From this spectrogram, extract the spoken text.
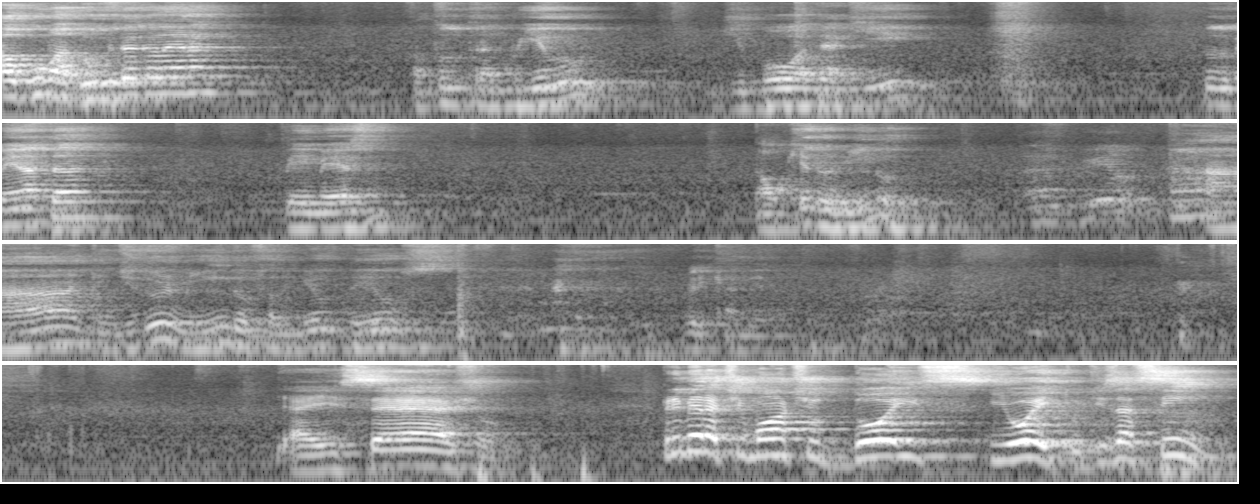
Alguma dúvida, galera? Tá tudo tranquilo? De boa até aqui? Tudo bem, Natan? Bem mesmo? Tá o que? Dormindo? Tranquilo. Ah, entendi dormindo. Eu falei, meu Deus. Brincadeira. E aí, Sérgio? 1 Timóteo 2 e 8 diz assim:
